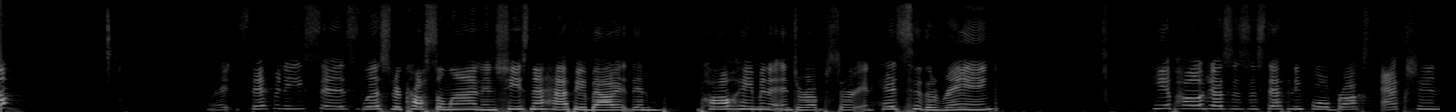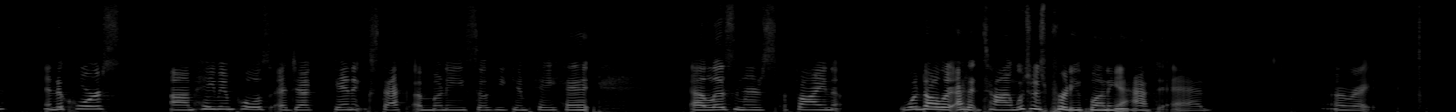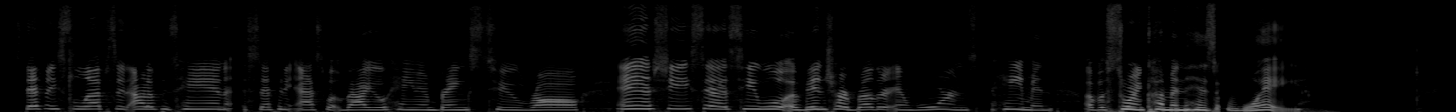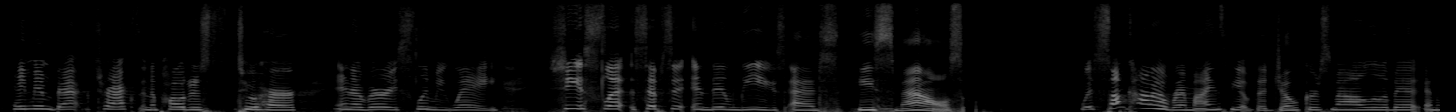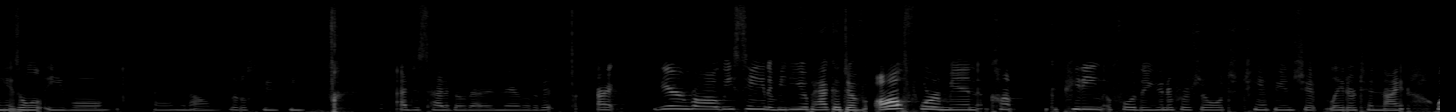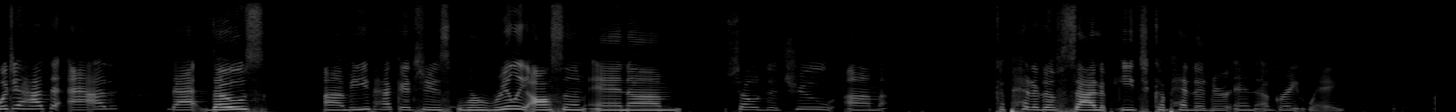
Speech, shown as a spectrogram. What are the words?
Right, Stephanie says Lesnar crossed the line and she's not happy about it. Then Paul Heyman interrupts her and heads to the ring. He apologizes to Stephanie for Brock's action, and of course, um, Heyman pulls a gigantic stack of money so he can pay he- uh, Lesnar's fine one dollar at a time, which was pretty funny. I have to add. All right. Stephanie slaps it out of his hand. Stephanie asks what value Heyman brings to Raw, and she says he will avenge her brother and warns Heyman of a storm coming his way. Heyman backtracks and apologizes to her in a very slimy way. She accepts it and then leaves as he smiles. Which some kind of reminds me of the Joker smile a little bit. I mean, he's a little evil, uh, you know, a little spooky. I just had to throw that in there a little bit. Alright, during Raw, we've seen a video package of all four men comp- competing for the Universal Championship later tonight, which I have to add that those uh, video packages were really awesome and um, showed the true um, competitive side of each competitor in a great way.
